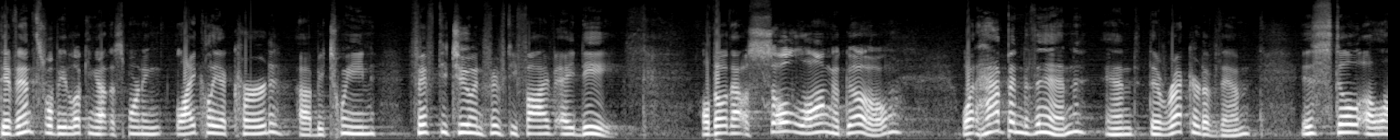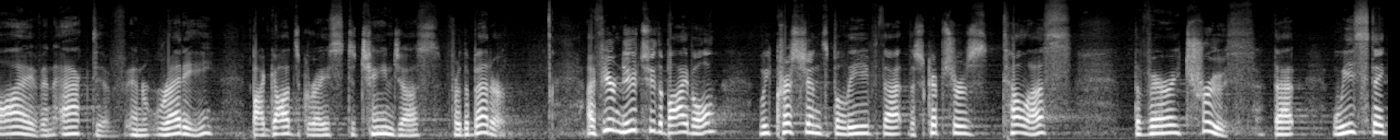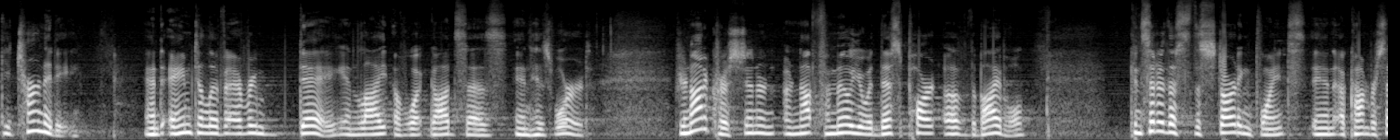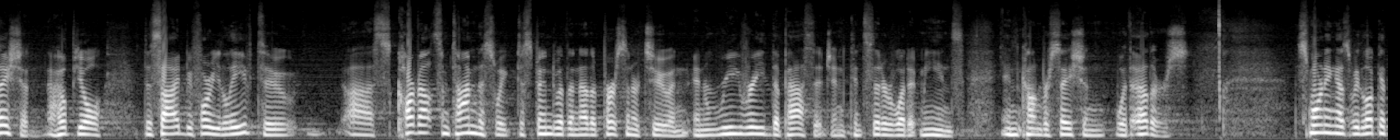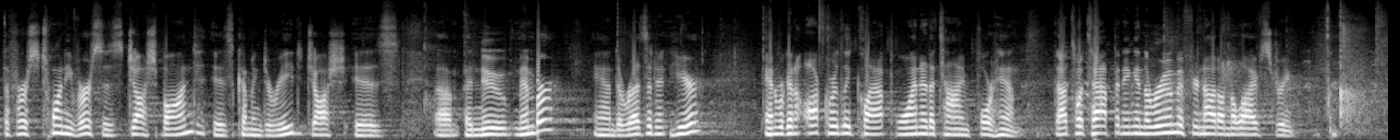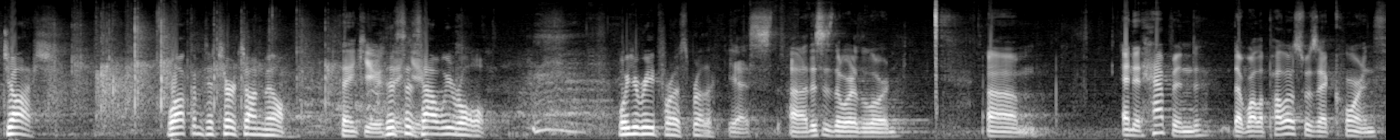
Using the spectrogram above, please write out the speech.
The events we'll be looking at this morning likely occurred uh, between 52 and 55 AD. Although that was so long ago, what happened then and the record of them is still alive and active and ready by God's grace to change us for the better. If you're new to the Bible, we Christians believe that the scriptures tell us the very truth that we stake eternity and aim to live every day in light of what God says in His Word. If you're not a Christian or, or not familiar with this part of the Bible, consider this the starting point in a conversation. I hope you'll decide before you leave to uh, carve out some time this week to spend with another person or two and, and reread the passage and consider what it means in conversation with others. This morning, as we look at the first 20 verses, Josh Bond is coming to read. Josh is um, a new member and a resident here, and we're going to awkwardly clap one at a time for him. That's what's happening in the room if you're not on the live stream. Josh, welcome to Church on Mill. Thank you. This Thank is you. how we roll. Will you read for us, brother? Yes, uh, this is the word of the Lord. Um, and it happened that while Apollos was at Corinth,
